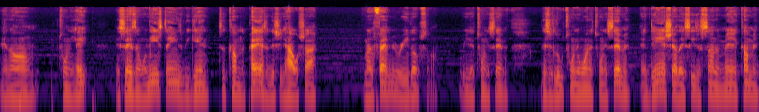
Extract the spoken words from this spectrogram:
and um 28. It says, And when these things begin to come to pass, and this is how shy. Matter of fact, let me read up some. Read at 27. This is Luke 21 and 27. And then shall they see the Son of Man coming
